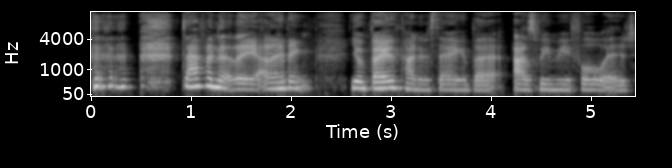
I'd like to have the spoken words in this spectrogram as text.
Definitely. And I think you're both kind of saying that as we move forward,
